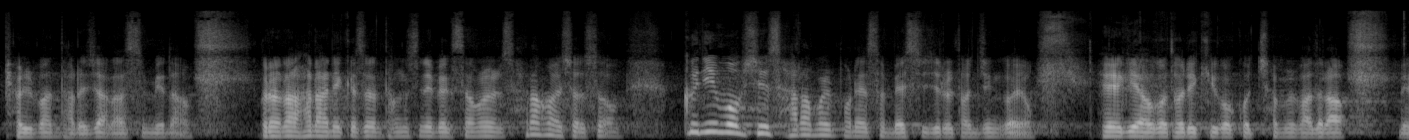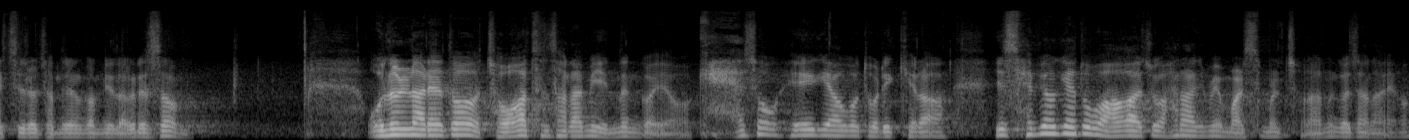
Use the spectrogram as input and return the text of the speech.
별반 다르지 않았습니다. 그러나 하나님께서는 당신의 백성을 사랑하셔서 끊임없이 사람을 보내서 메시지를 던진 거예요. 회개하고 돌이키고 고참을 받으라 메시지를 전하는 겁니다. 그래서 오늘날에도 저와 같은 사람이 있는 거예요. 계속 회개하고 돌이키라. 이 새벽에도 와가지고 하나님의 말씀을 전하는 거잖아요.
